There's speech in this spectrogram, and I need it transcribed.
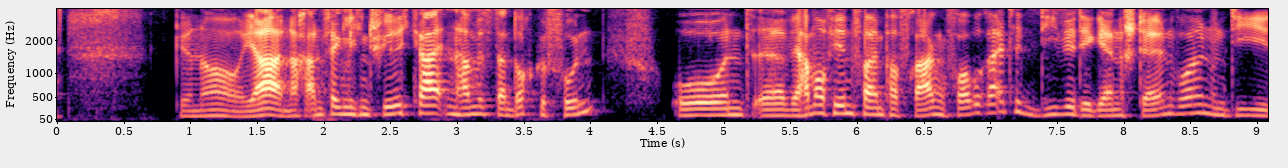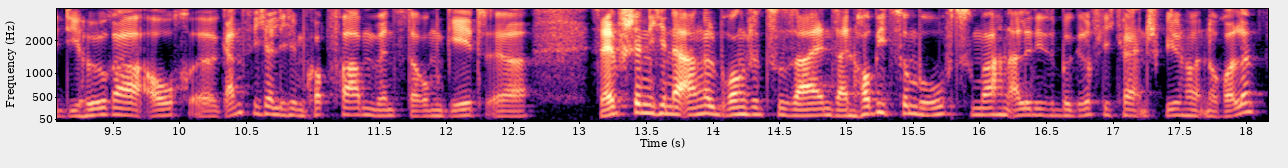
Genau, ja, nach anfänglichen Schwierigkeiten haben wir es dann doch gefunden. Und äh, wir haben auf jeden Fall ein paar Fragen vorbereitet, die wir dir gerne stellen wollen und die die Hörer auch äh, ganz sicherlich im Kopf haben, wenn es darum geht, äh, selbstständig in der Angelbranche zu sein, sein Hobby zum Beruf zu machen. Alle diese Begrifflichkeiten spielen heute eine Rolle.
